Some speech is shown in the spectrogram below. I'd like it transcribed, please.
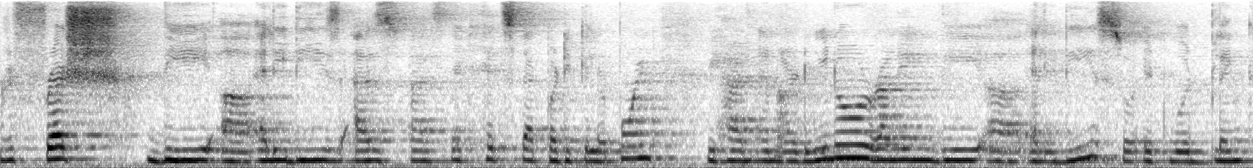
refresh the uh, LEDs as, as it hits that particular point. We had an Arduino running the uh, LEDs so it would blink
